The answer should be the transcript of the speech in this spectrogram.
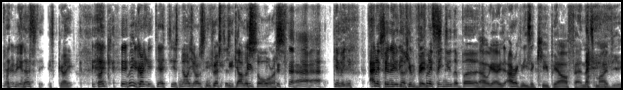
Brilliant. Fantastic. It's great. Like, it'd be great. Is Nigel Johnson dressed as Gunnersaurus, giving you, flipping you Absolutely the, convinced. flipping you the bird. Oh, yeah. I reckon he's a QPR fan. That's my view.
